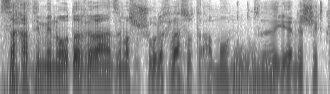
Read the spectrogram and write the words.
סחט ממנו עוד עבירה, זה משהו שהוא הולך לעשות המון. זה יהיה נשק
